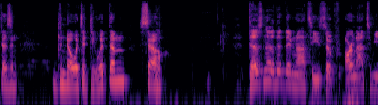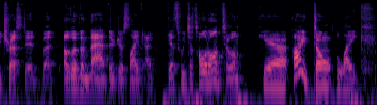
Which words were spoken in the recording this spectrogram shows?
doesn't know what to do with them. So Does know that they're Nazis, so are not to be trusted. But other than that, they're just like, I guess we just hold on to them. yeah, I don't like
